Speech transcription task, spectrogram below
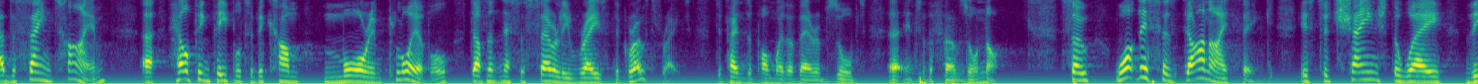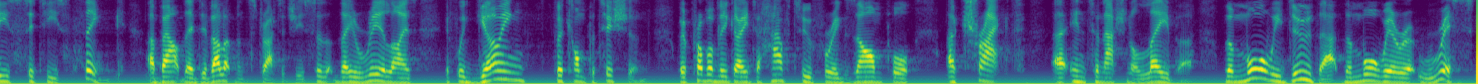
at the same time, uh, helping people to become more employable doesn't necessarily raise the growth rate. Depends upon whether they're absorbed uh, into the firms or not. So what this has done, I think, is to change the way these cities think about their development strategies so that they realize if we're going for competition, we're probably going to have to, for example, attract uh, international labor. The more we do that, the more we're at risk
